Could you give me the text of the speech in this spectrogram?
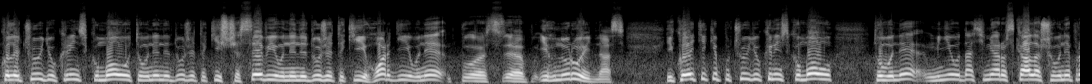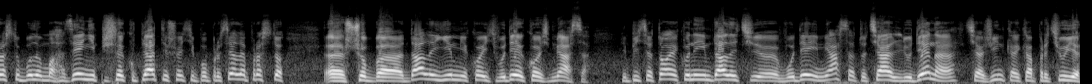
Коли чують українську мову, то вони не дуже такі щасливі, вони не дуже такі горді, вони е, е, ігнорують нас. І коли тільки почують українську мову, то вони мені одна сім'я розказала, що вони просто були в магазині, пішли купляти щось і попросили просто, е, щоб дали їм якоїсь води, якогось м'яса. І після того, як вони їм дали е, води і м'яса, то ця людина, ця жінка, яка працює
